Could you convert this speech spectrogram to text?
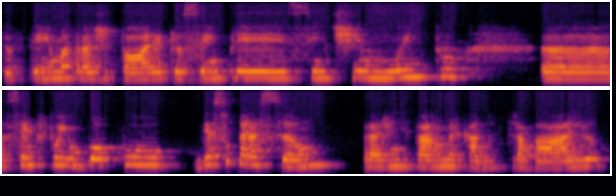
Eu tenho uma trajetória que eu sempre senti muito, uh, sempre fui um pouco de superação para a gente estar no mercado de trabalho.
